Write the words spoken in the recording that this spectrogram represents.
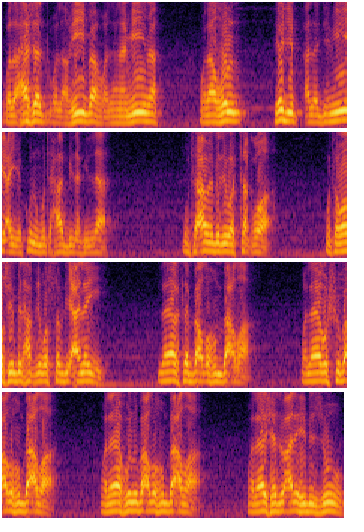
ولا حسد ولا غيبة ولا نميمة ولا ظلم. يجب على الجميع أن يكونوا متحابين في الله. متعاون بالبر والتقوى. متواصين بالحق والصبر عليه. لا يغتب بعضهم بعضا. ولا يغش بعضهم بعضا. ولا يخون بعضهم بعضا. ولا يشهد عليه بالزور.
